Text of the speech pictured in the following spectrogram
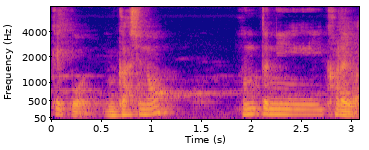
結構昔の、本当に彼が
